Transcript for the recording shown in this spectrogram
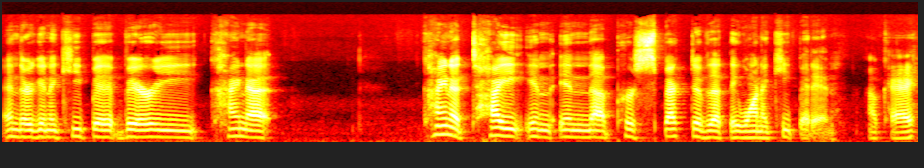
and they're going to keep it very kind of kind of tight in in the perspective that they want to keep it in, okay?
